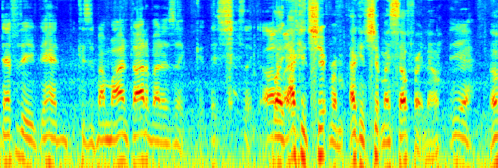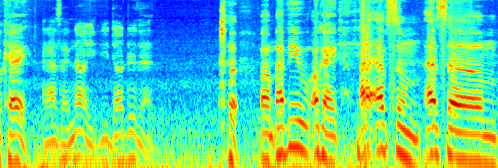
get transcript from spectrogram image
definitely it had because my mind thought about it. It's like it's just like oh like I I could shit. rem- I could shit myself right now. yeah, Okay. and I was like no, you, you don't do that. Um, have you? Okay. I have some. I have some.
